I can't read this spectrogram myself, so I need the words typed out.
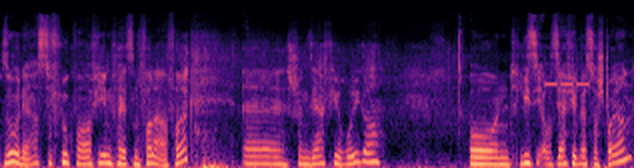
So, der erste Flug war auf jeden Fall jetzt ein voller Erfolg. Äh, schon sehr viel ruhiger und ließ sich auch sehr viel besser steuern.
